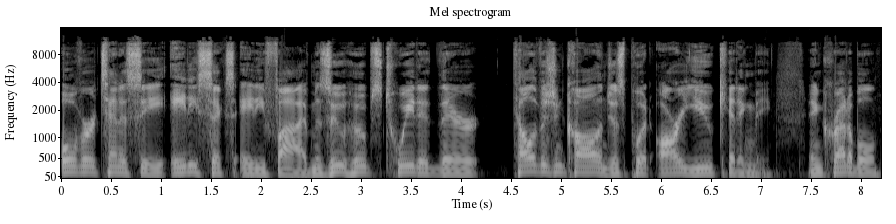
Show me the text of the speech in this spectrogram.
over Tennessee 86 85. Mizzou Hoops tweeted their television call and just put, Are you kidding me? Incredible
